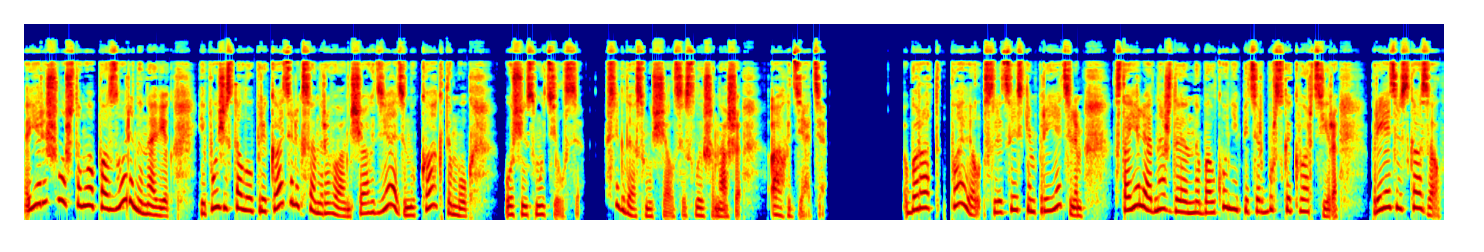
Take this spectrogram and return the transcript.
Я решила, что мы опозорены навек, и позже стала упрекать Александра Ивановича. «Ах, дядя, ну как ты мог?» Очень смутился. Всегда смущался, слыша наше «Ах, дядя». Брат Павел с лицейским приятелем стояли однажды на балконе петербургской квартиры. Приятель сказал,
